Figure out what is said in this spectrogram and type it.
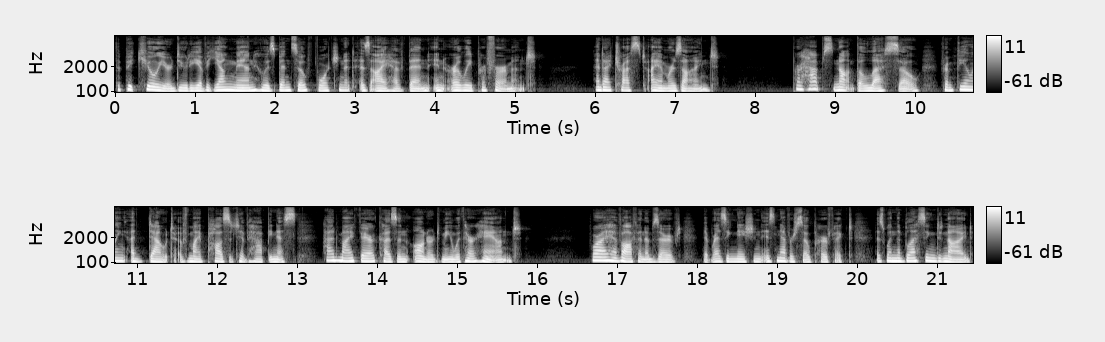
The peculiar duty of a young man who has been so fortunate as I have been in early preferment. And I trust I am resigned. Perhaps not the less so from feeling a doubt of my positive happiness had my fair cousin honored me with her hand for I have often observed that resignation is never so perfect as when the blessing denied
